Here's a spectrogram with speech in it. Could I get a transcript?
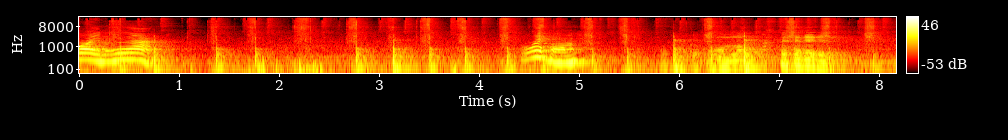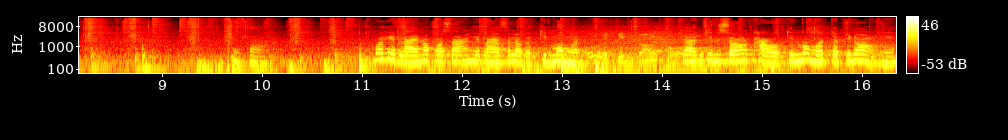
ก้อยเนื้อ โอ้ยหอม ก็หอมเนาะ นี่จ้ะบ่เฮ็ดหลายเนาะพอสร้างเฮ็ดหลายซะแล้วก็กินบ่หมด โอ้ยกินสองโถจ้ะกินสองเท่ากินบ่หมดจ้ะพี่น้องนี่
